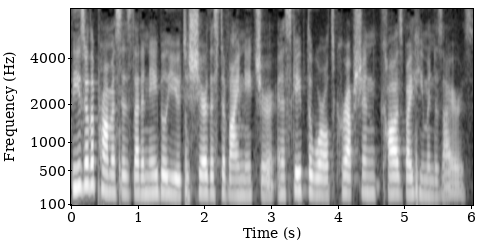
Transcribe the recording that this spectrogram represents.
These are the promises that enable you to share this divine nature and escape the world's corruption caused by human desires.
